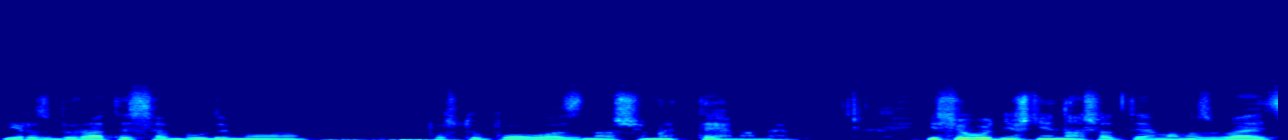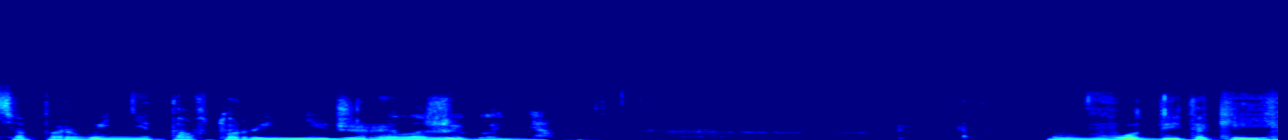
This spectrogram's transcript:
і розбиратися будемо поступово з нашими темами. І сьогоднішня наша тема називається Первинні та вторинні джерела живлення. Вводний такий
